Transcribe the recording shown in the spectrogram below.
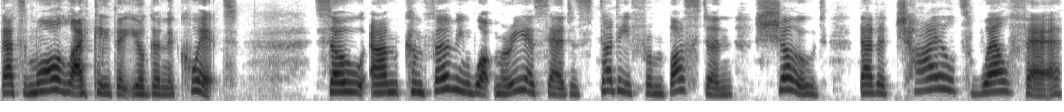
That's more likely that you're going to quit. So, um, confirming what Maria said, a study from Boston showed that a child's welfare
